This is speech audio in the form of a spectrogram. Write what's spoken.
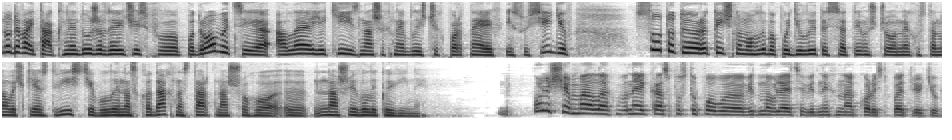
Ну, давай так, не дуже вдаючись в подробиці, але які з наших найближчих партнерів і сусідів суто теоретично могли би поділитися тим, що у них установочки С-200 були на складах на старт нашого, е, нашої великої війни. Польща мала, вона якраз поступово відмовляється від них на користь патріотів.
